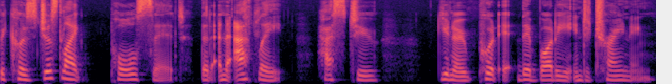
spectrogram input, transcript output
because just like Paul said that an athlete has to, you know, put their body into training.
